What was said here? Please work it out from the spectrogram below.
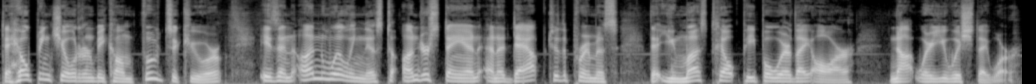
to helping children become food secure is an unwillingness to understand and adapt to the premise that you must help people where they are, not where you wish they were.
